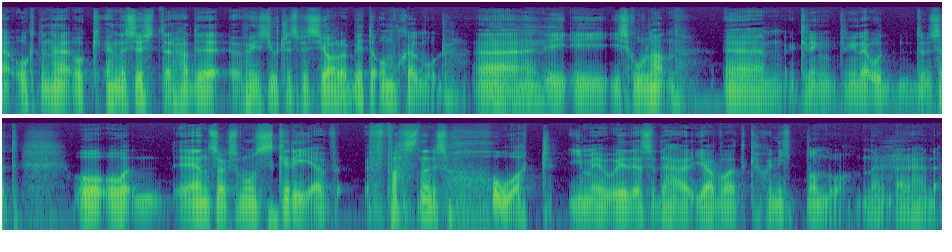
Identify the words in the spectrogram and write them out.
och, den här, och hennes syster hade faktiskt gjort ett specialarbete om självmord eh, i, i, i skolan. Eh, kring, kring det. Och, så att, och, och en sak som hon skrev fastnade så hårt i mig. Alltså det här, jag var kanske 19 då, när, när det hände.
